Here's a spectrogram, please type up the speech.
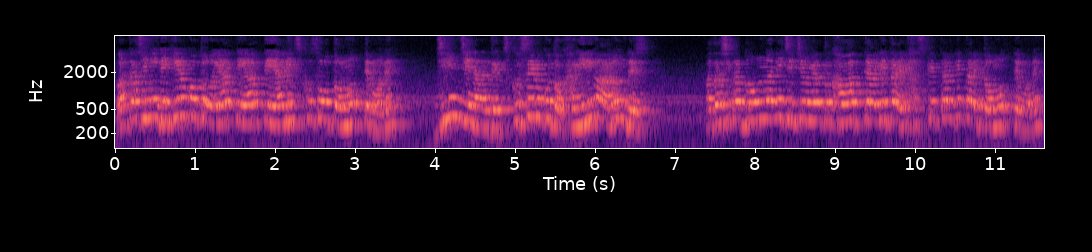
私にできることをやってやってやり尽くそうと思ってもね人事なんて尽くせること限りがあるんです。私がどんなに父親と変わってあげたい助けてあげたいと思ってもね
